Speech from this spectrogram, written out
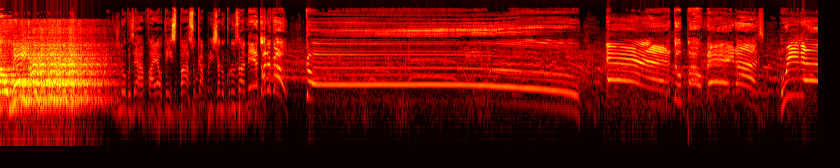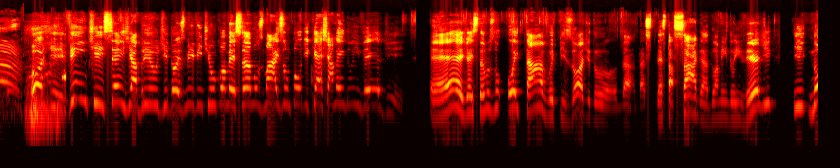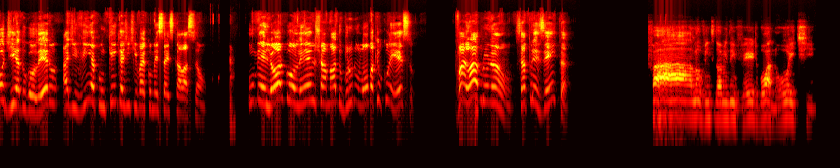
Palmeiras! De novo, Zé Rafael tem espaço, capricha no cruzamento. Olha o gol! Gol! É do Palmeiras! William! Hoje, 26 de abril de 2021, começamos mais um podcast Amendoim Verde. É, já estamos no oitavo episódio do, da, das- desta saga do Amendoim Verde. E no dia do goleiro, adivinha com quem que a gente vai começar a escalação? O melhor goleiro chamado Bruno Lomba que eu conheço. Vai lá, Brunão, se apresenta. Fala, ouvintes do Amendoim Verde, boa noite.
